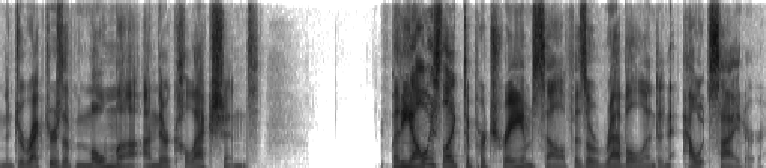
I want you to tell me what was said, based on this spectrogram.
the directors of MoMA, on their collections but he always liked to portray himself as a rebel and an outsider.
